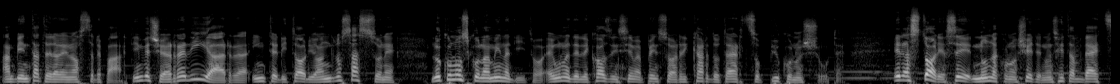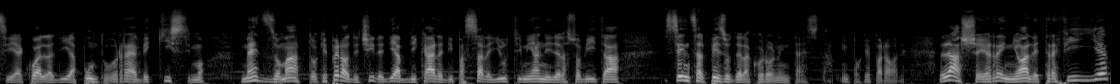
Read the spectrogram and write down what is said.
ambientate dalle nostre parti. Invece Re Lear, in territorio anglosassone, lo conosco la mena dito, è una delle cose insieme, penso, a Riccardo III più conosciute. E la storia, se non la conoscete, non siete avvezzi, è quella di appunto un re vecchissimo, mezzo matto, che però decide di abdicare, di passare gli ultimi anni della sua vita senza il peso della corona in testa, in poche parole. Lascia il regno alle tre figlie,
